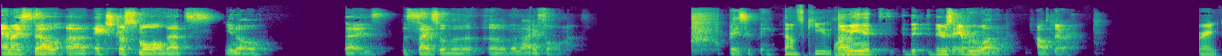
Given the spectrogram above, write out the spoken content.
And I sell an extra small that's, you know, that is the size of a of an iPhone. Basically. Sounds cute. So, I mean, it, there's everyone out there. Great.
